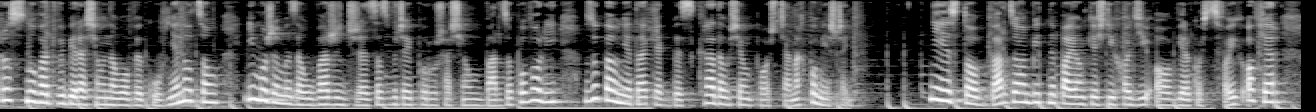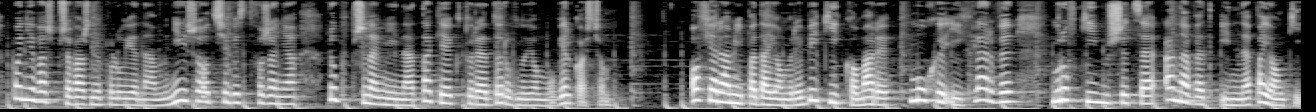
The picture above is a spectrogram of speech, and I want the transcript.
Rozsnuwacz wybiera się na łowy głównie nocą i możemy zauważyć, że zazwyczaj porusza się bardzo powoli, zupełnie tak jakby skradał się po ścianach pomieszczeń. Nie jest to bardzo ambitny pająk, jeśli chodzi o wielkość swoich ofiar, ponieważ przeważnie poluje na mniejsze od siebie stworzenia lub przynajmniej na takie, które dorównują mu wielkością. Ofiarami padają rybiki, komary, muchy i ich larwy, mrówki, mszyce, a nawet inne pająki.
